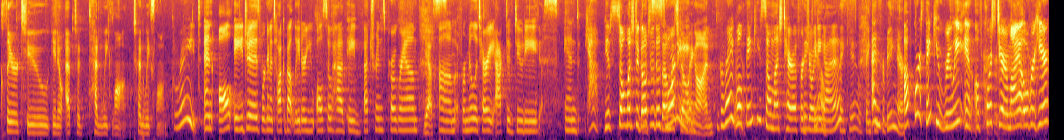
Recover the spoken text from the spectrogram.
clear to, you know, up to 10 week long, 10 weeks long. Great, and all ages, we're going to talk about later. You also have a veterans program Yes. um, for military active duty. Yes. And yeah, we have so much to go There's through this so much morning. going on. Great. Well, thank you so much, Tara, for Thank joining you. us. Thank you. Thank you for being here. Of course. Thank you, Rui. And of course, Jeremiah over here.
